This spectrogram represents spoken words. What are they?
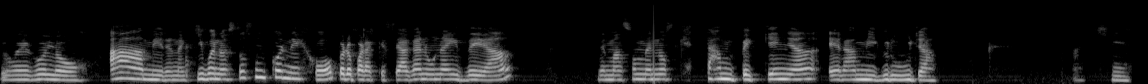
luego lo... Ah, miren, aquí, bueno, esto es un conejo, pero para que se hagan una idea de más o menos qué tan pequeña era mi grulla. Aquí.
